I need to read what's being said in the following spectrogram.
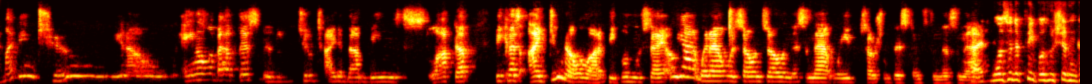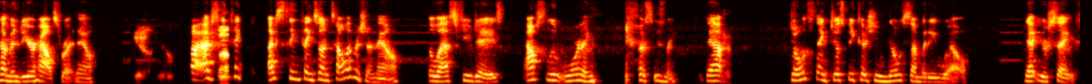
am I being too you know anal about this, too tight about being locked up? Because I do know a lot of people who say, oh yeah, I went out with so and so and this and that, we social distanced and this and that. Right. And those are the people who shouldn't come into your house right now. Yeah, know. I, I've seen Well- things. I've seen things on television now. The last few days, absolute warning. excuse me. That don't think just because you know somebody well that you're safe.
